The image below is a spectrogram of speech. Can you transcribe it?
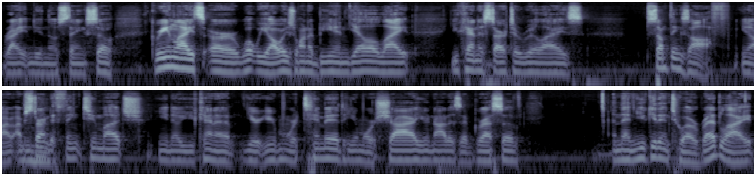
right? And doing those things. So green lights are what we always want to be in. Yellow light, you kind of start to realize something's off. You know, I'm, I'm starting mm-hmm. to think too much. You know, you kind of you're you're more timid, you're more shy, you're not as aggressive, and then you get into a red light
